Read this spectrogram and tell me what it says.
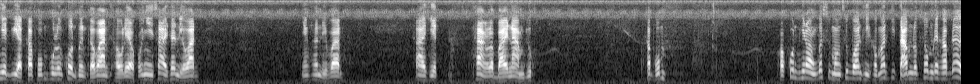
เฮ็ดเวียกครับผมผู้ลังคนเพิ่นกับบ้านเขาแล้วเพราะงี้ไส้ท่านเดียววันยังท่านเดียววันถ้าเห็ดทางระบายน้ำอยู่ ครับผม ขอบคุณพี่น้องบัสมองสุบอลที่เขามาติดตามรับชมด้วยครับเด้อ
